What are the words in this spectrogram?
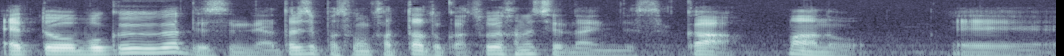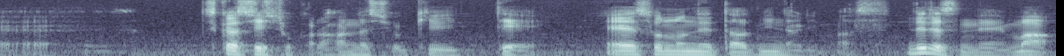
えっと、僕がですね、新しいパソコン買ったとかそういう話じゃないんですが、まあ、あの、えー近しい人から話を聞いて、えーそのネタになります。でですね、ま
